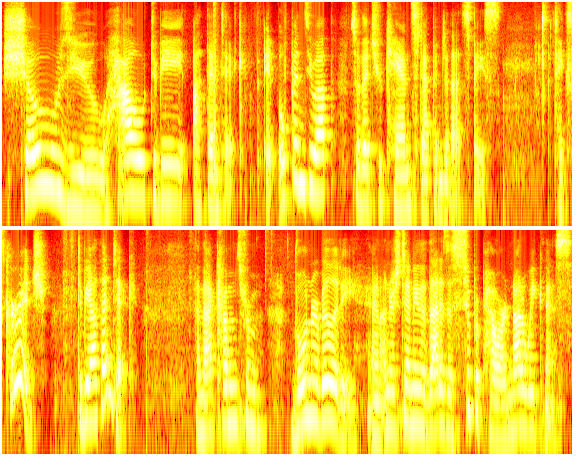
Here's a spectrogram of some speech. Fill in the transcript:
shows you how to be authentic. It opens you up so that you can step into that space. It takes courage to be authentic. And that comes from vulnerability and understanding that that is a superpower, not a weakness.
